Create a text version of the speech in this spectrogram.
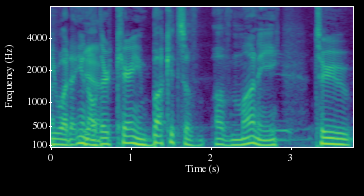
see what, you know, yeah. they're carrying buckets of, of money to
